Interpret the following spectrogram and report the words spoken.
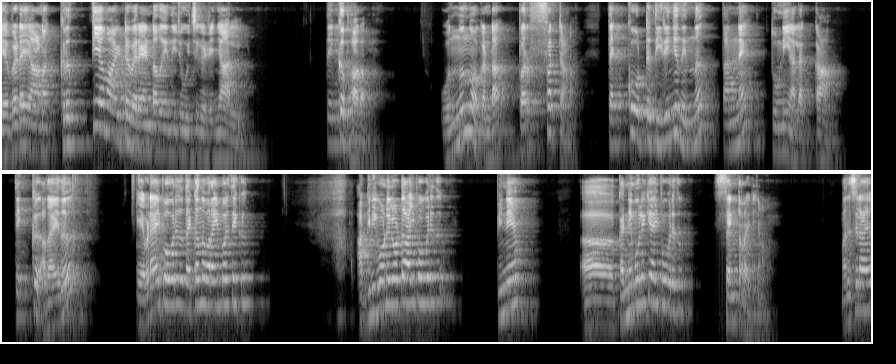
എവിടെയാണ് കൃത്യമായിട്ട് വരേണ്ടത് എന്ന് ചോദിച്ചു കഴിഞ്ഞാൽ തെക്ക് ഭാഗം. ഒന്നും നോക്കണ്ട പെർഫെക്റ്റ് ആണ്. തെക്കോട്ട് തിരിഞ്ഞു നിന്ന് തന്നെ തുണി അലക്കാം. തെക്ക് അതായത് എവിടെ ആയി പോകരുത്? തെക്കെന്ന് പറയുമ്പോഴത്തേക്ക് അഗ്നികോണിലോട്ട് ആയി പോകരുത്. പിന്നെയോ കന്നിമൂലയ്ക്ക് ആയി പോകരുത്. സെന്റർ ആയിരിക്കണം. മനസ്സിലായോ?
